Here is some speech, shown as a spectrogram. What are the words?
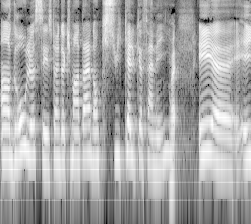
En gros, là, c'est un documentaire donc, qui suit quelques familles. Et euh, il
